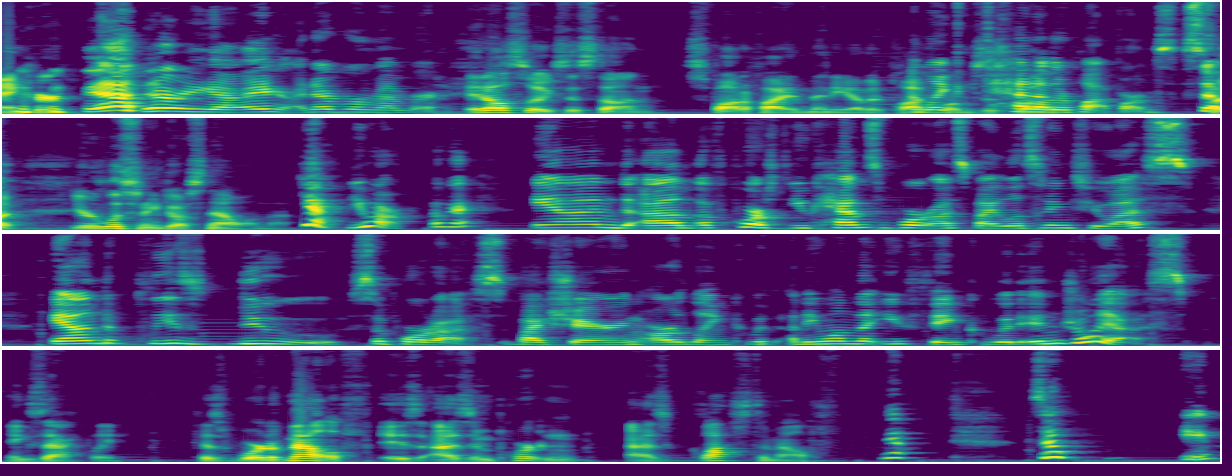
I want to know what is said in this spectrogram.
Anchor. yeah, there we go. Anchor. I never remember. It also exists on Spotify and many other And platforms like as ten well. other platforms. So But you're listening to us now on that. yeah, you are okay. And um, of course, you can support us by listening to us. And please do support us by sharing our link with anyone that you think would enjoy us. Exactly. Because word of mouth is as important as glass to mouth. Yeah. So, eh,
